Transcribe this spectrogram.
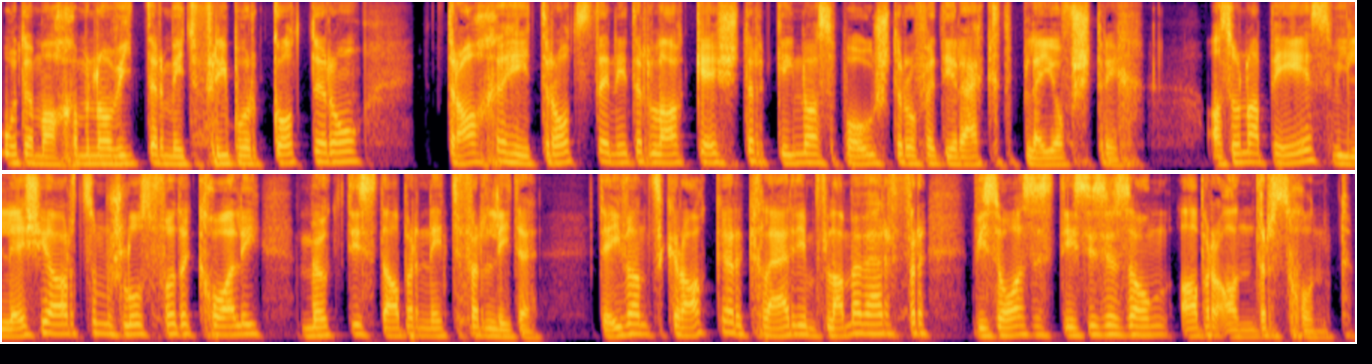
Dann machen wir noch weiter mit Fribourg-Gotteron. Drachen haben trotz der Niederlage gestern ging noch ein Poster auf einen direkten Playoff-Strich. Also nach BS wie Legiar zum Schluss von der Quali möchte es aber nicht verleiden. Der Ivan Skraker erklärt im Flammenwerfer, wieso es diese Saison aber anders kommt.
